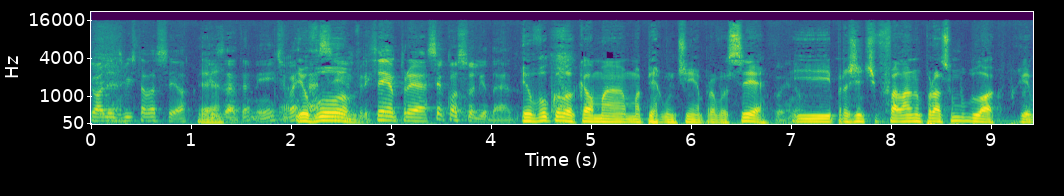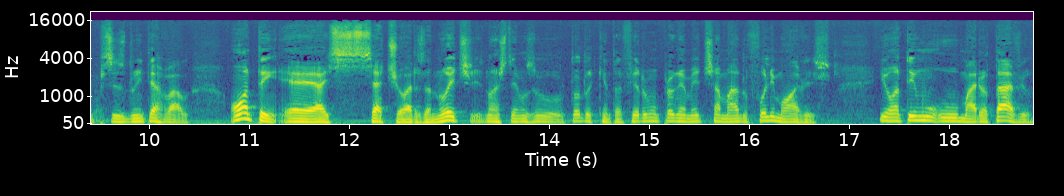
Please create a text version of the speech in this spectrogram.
O Adam Smith estava certo. É. Exatamente. Vai eu vou sempre. Sempre é. Ser consolidado. Eu vou colocar uma, uma perguntinha para você e para a gente falar no próximo bloco, porque eu preciso do intervalo. Ontem, é, às 7 horas da noite, nós temos o, toda quinta-feira um programa chamado Folha Imóveis. E ontem um, o Mário Otávio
